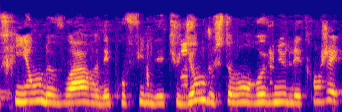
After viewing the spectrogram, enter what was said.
friands de voir des profils d'étudiants justement revenus de l'étranger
